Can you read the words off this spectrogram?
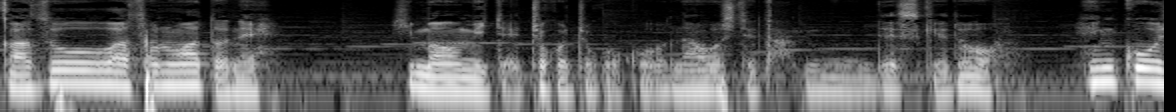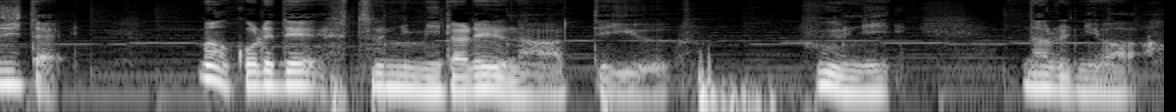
ー、画像はその後ね、暇を見てちょこちょここう直してたんですけど、変更自体、まあこれで普通に見られるなっていう風になるには、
